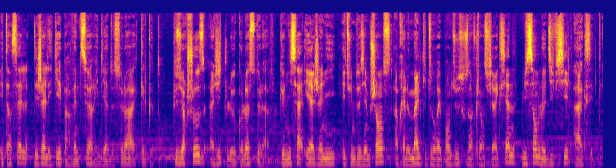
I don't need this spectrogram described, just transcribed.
étincelle déjà léguée par Venser il y a de cela quelques temps. Plusieurs choses agitent le colosse de lave. Que Nissa et Ajani aient une deuxième chance, après le mal qu'ils ont répandu sous influence phyrexiane, lui semble difficile à accepter.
